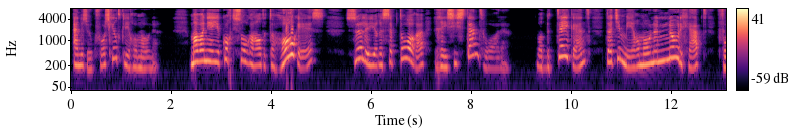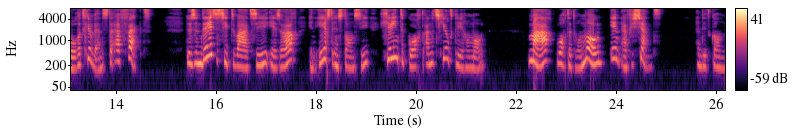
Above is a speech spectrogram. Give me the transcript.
En dus ook voor schildklierhormonen. Maar wanneer je cortisolgehalte te hoog is, zullen je receptoren resistent worden. Wat betekent dat je meer hormonen nodig hebt voor het gewenste effect. Dus in deze situatie is er in eerste instantie geen tekort aan het schildklierhormoon. Maar wordt het hormoon inefficiënt. En dit kan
